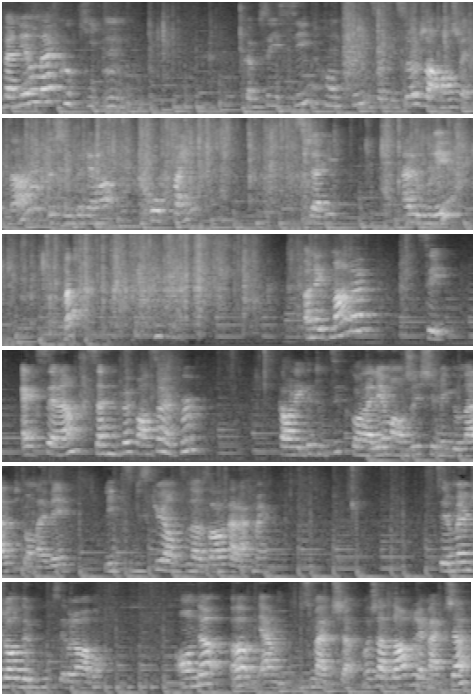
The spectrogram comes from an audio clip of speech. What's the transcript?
vanilla cookies. Hmm. Comme ça ici, home ça c'est sûr, j'en mange maintenant. J'ai vraiment trop faim. Si j'arrive à l'ouvrir. Honnêtement là, c'est excellent. Ça nous fait penser un peu quand on était tout petit et qu'on allait manger chez McDonald's puis qu'on avait les petits biscuits en dinosaure à la fin. C'est le même genre de goût, c'est vraiment bon. On a, oh, du matcha. Moi, j'adore le matcha.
